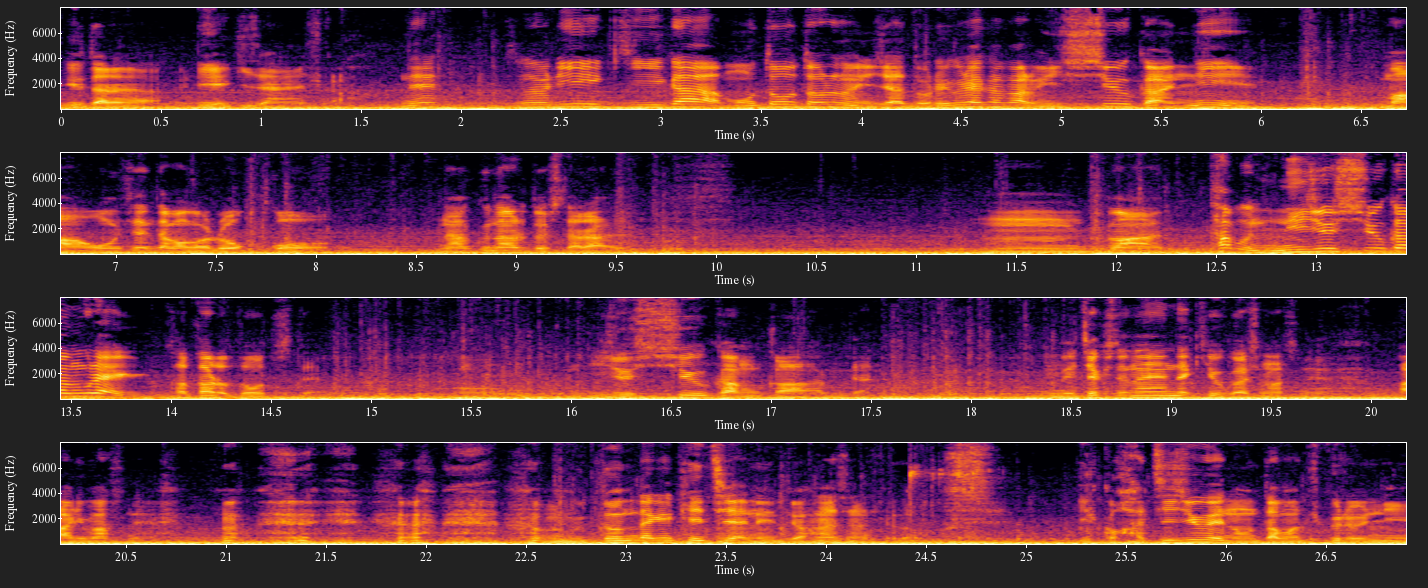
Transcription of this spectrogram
言うたら利益じゃないですか。ね。その利益が元を取るのにじゃあどれぐらいかかるの？1週間にまあ温泉卵が6個なくなるとしたら。うんまあ多分20週間ぐらいかかるぞっつって、うん、20週間かみたいな。めちゃくちゃ悩んだ記憶がしますね。ありますね。どんだけケチやねんっていう話なんですけど。1個80円の温玉作るに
